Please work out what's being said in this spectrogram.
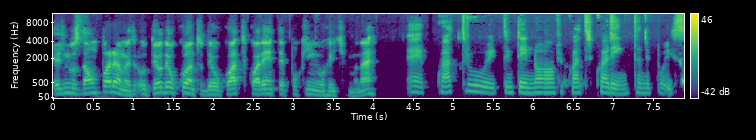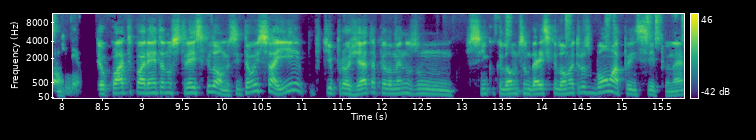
ele nos dá um parâmetro. O teu deu quanto? Deu 4,40 é pouquinho o ritmo, né? É, 4,39, 4,40 depois então, que deu. Deu 4,40 nos 3 quilômetros. Então, isso aí te projeta pelo menos um 5 quilômetros, um 10 quilômetros bom a princípio, né?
